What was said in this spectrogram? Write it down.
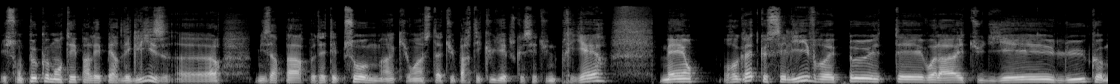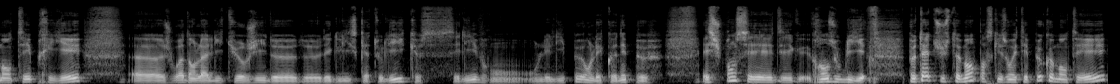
Ils sont peu commentés par les pères de l'Église. Euh, alors, mis à part peut-être les psaumes hein, qui ont un statut particulier parce que c'est une prière, mais regrette que ces livres aient peu été voilà étudiés, lus, commentés, priés. Euh, je vois dans la liturgie de, de l'Église catholique, ces livres, on, on, les lit peu, on les connaît peu. Et je pense c'est des grands oubliés. Peut-être justement parce qu'ils ont été peu commentés,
